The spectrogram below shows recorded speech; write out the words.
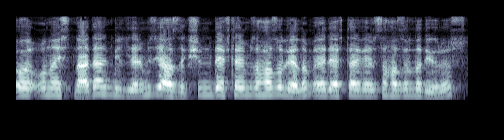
O- ona istinaden bilgilerimizi yazdık. Şimdi defterimizi hazırlayalım. E-defter verisi hazırla diyoruz.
